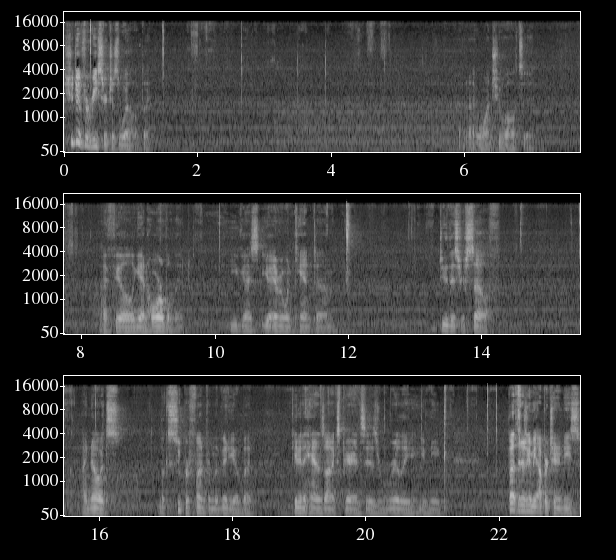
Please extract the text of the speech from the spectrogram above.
Should do it for research as well, but but I want you all to. I feel again horrible that you guys, you, everyone can't um, do this yourself. I know it's looks super fun from the video, but getting the hands-on experience is really unique. But there's gonna be opportunities.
